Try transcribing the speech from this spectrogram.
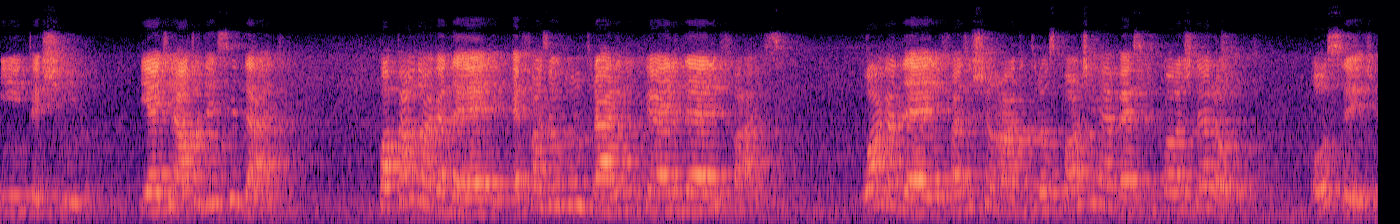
e intestino e é de alta densidade o papel do HDL é fazer o contrário do que a LDL faz. O HDL faz o chamado transporte reverso de colesterol, ou seja,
